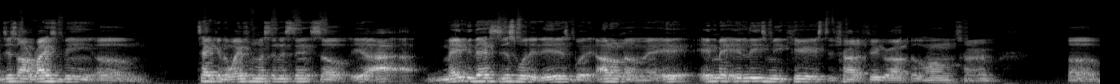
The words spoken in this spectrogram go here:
just our rights being um, taken away from us in a sense. So yeah, I, maybe that's just what it is, but I don't know, man. It it may, it leaves me curious to try to figure out the long term uh,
